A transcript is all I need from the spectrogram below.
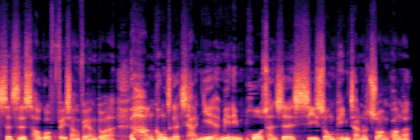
甚至超过非常非常多了。因为航空这个产业面临破产是很稀松平常的状况啊，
